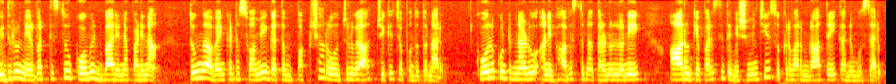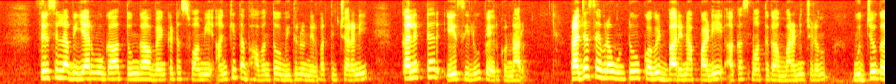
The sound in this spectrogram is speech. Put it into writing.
విధులు నిర్వర్తిస్తూ కోవిడ్ బారిన పడిన తుంగ వెంకటస్వామి గతం పక్ష రోజులుగా చికిత్స పొందుతున్నారు. కోలుకుంటున్నాడు అని భావిస్తున్న తరుణంలోనే ఆరోగ్య పరిస్థితి విషమించి శుక్రవారం రాత్రి కన్నుమూశారు. సిరిసిల్ల విఆర్ఓగా తుంగ వెంకటస్వామి అంకిత భావంతో విధులు నిర్వర్తించారని కలెక్టర్ ఏసీలు పేర్కొన్నారు. ప్రజాసేవలో ఉంటూ కోవిడ్ బారిన పడి అకస్మాత్తుగా మరణించడం ఉద్యోగ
